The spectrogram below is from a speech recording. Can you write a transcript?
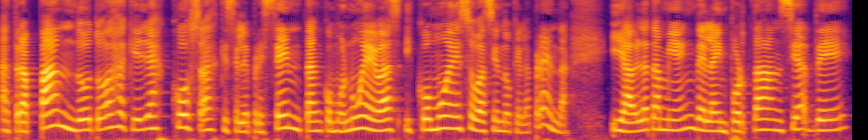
atrapando todas aquellas cosas que se le presentan como nuevas y cómo eso va haciendo que la aprenda. Y habla también de la importancia de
